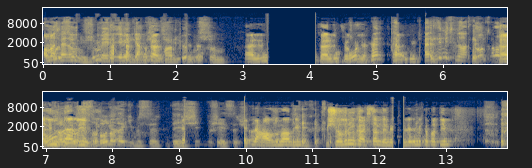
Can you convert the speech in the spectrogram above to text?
Ama Oğlum sen senin yüzün mü evde yemek yapmıyorsun. Parlıyor musun? Terledim. Terledim çok Oğlum güzel. sen ter- terli misin abi? Oğlum sana Terliyim, terliyim. Saunada gibisin. Değişik bir şeysin şu Bekle an. havlumu alayım. Bir şey olur mu kaçsam memelerimi kapatayım.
